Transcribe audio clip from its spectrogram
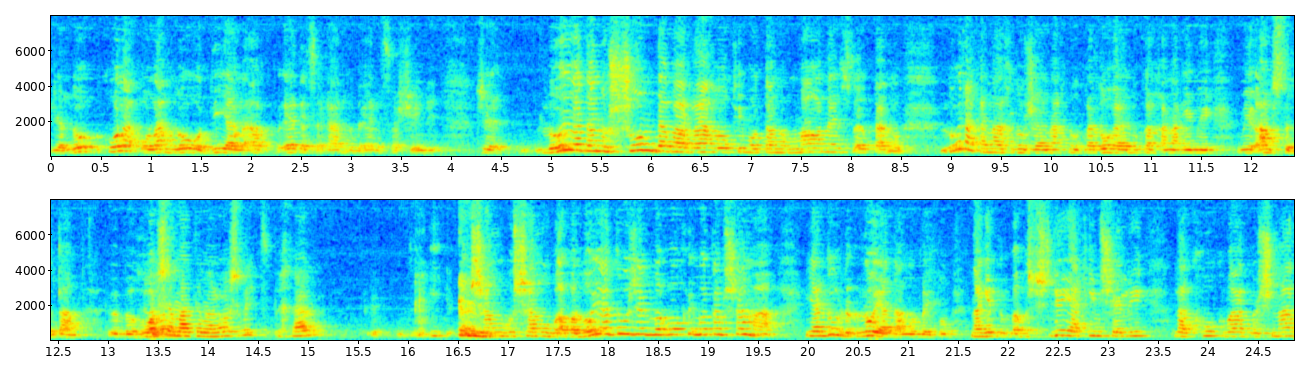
שכל העולם לא הודיע לאף ארץ אחד ולארץ השני, שלא ידענו שום דבר רע לוקחים אותנו, מה אונס אותנו, לא רק אנחנו, שאנחנו לא היינו ככה נגיד מאמסטרדם. לא שמעתם על אושוויץ בכלל? שמעו, שמעו, אבל לא ידעו שהם אוכלים אותם שמה. ידעו, לא ידענו מאיפה. נגיד, שני אחים שלי לקחו כבר בשנת,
